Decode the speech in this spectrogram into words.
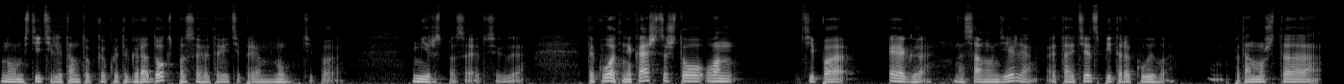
ну, Мстители там только какой-то городок спасают, а эти прям, ну, типа, мир спасают всегда. Так вот, мне кажется, что он, типа, эго на самом деле, это отец Питера Куилла, потому что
